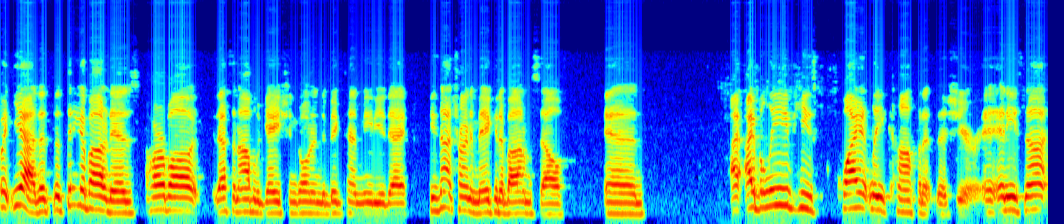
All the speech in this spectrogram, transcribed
but yeah, the the thing about it is Harbaugh. That's an obligation going into Big Ten Media Day. He's not trying to make it about himself, and I, I believe he's quietly confident this year, and, and, he's not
